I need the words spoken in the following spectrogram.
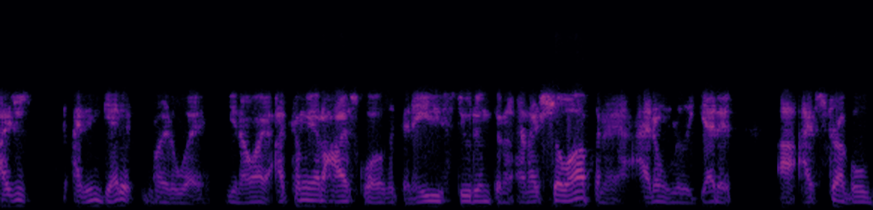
I just, I didn't get it right away. You know, I, I coming out of high school, I was like an 80 student and, and I show up and I, I don't really get it uh, I struggled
